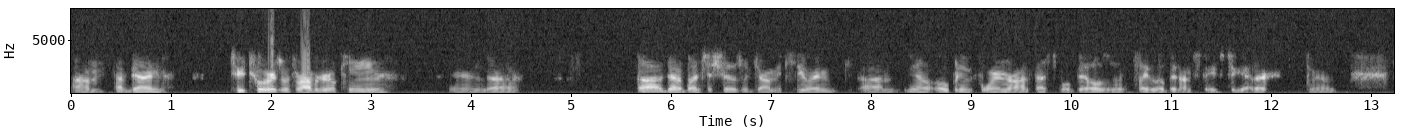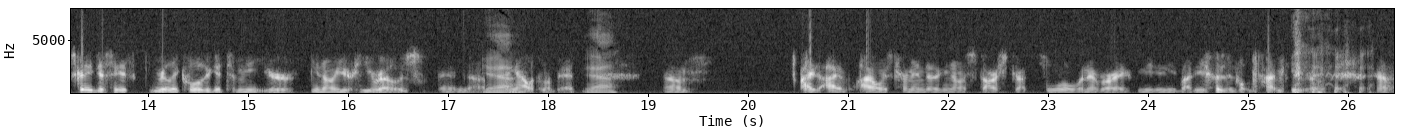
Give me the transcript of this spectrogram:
um, I've done two tours with Robert Earl Keen, and uh, uh, I've done a bunch of shows with John McEuen. Um, you know, opening for him or on festival bills, and we played a little bit on stage together. Um, it's great. Just it's really cool to get to meet your, you know, your heroes and uh, Yeah. hang out with them a bit Yeah. um, I, I I always turn into you know a starstruck fool whenever I meet anybody who's an old time hero. uh,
